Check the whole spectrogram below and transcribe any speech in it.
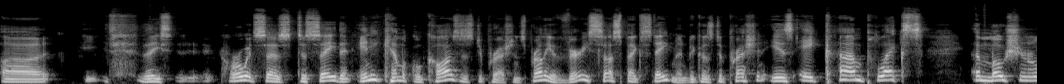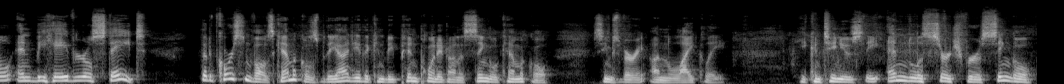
uh, they, Horowitz says to say that any chemical causes depression is probably a very suspect statement because depression is a complex emotional and behavioral state that of course involves chemicals, but the idea that can be pinpointed on a single chemical seems very unlikely. He continues the endless search for a single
